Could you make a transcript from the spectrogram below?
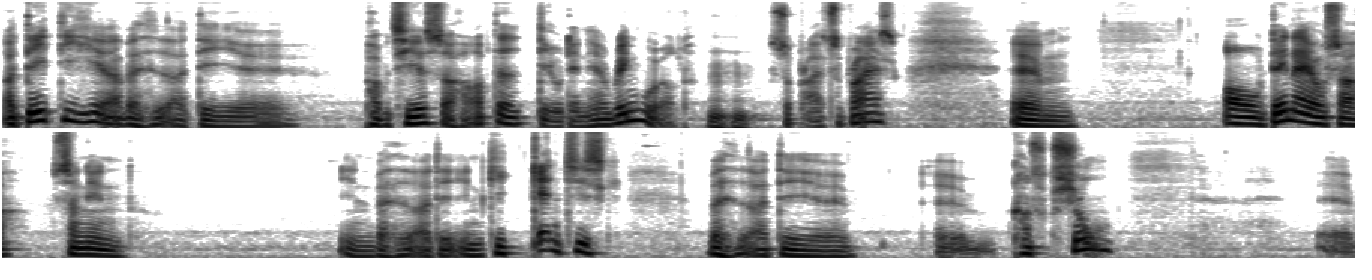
Og det de her, hvad hedder det, øh, puppeteers så har opdaget, det er jo den her Ringworld. Mm-hmm. Surprise, surprise. Øhm, og den er jo så sådan en, en, hvad hedder det, en gigantisk, hvad hedder det, øh, øh, konstruktion, Øh,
